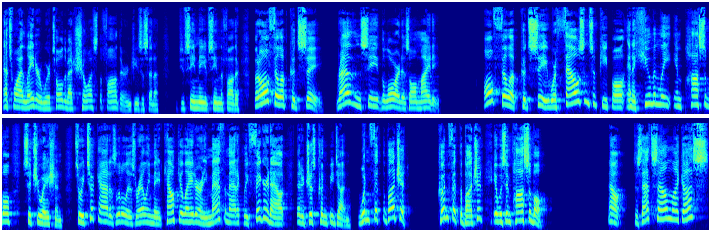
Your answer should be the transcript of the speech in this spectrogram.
That's why later we're told about show us the Father. And Jesus said, uh, if you've seen me, you've seen the Father. But all Philip could see, rather than see the Lord as Almighty, all Philip could see were thousands of people in a humanly impossible situation. So he took out his little Israeli made calculator and he mathematically figured out that it just couldn't be done. Wouldn't fit the budget. Couldn't fit the budget. It was impossible. Now, does that sound like us?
